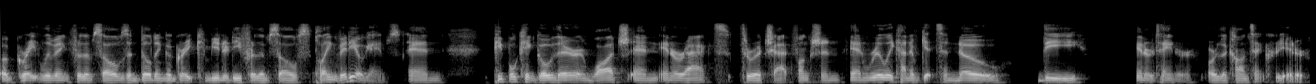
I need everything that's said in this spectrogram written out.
a great living for themselves and building a great community for themselves playing video games. And people can go there and watch and interact through a chat function and really kind of get to know the entertainer or the content creator.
